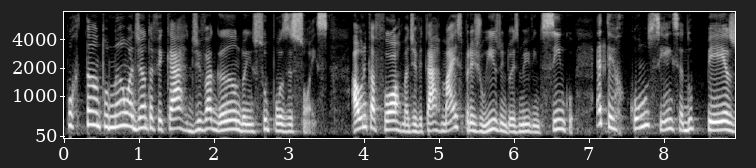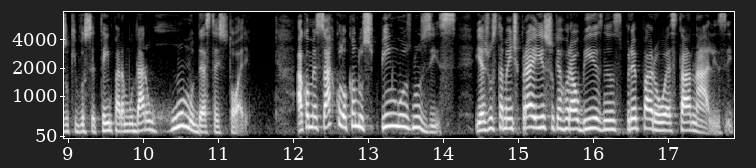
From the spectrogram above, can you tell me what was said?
Portanto, não adianta ficar divagando em suposições. A única forma de evitar mais prejuízo em 2025 é ter consciência do peso que você tem para mudar o rumo desta história. A começar colocando os pingos nos is. E é justamente para isso que a Rural Business preparou esta análise.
